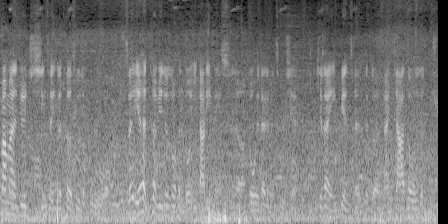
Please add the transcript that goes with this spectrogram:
慢慢的就形成一个特殊的部落。所以也很特别，就是说很多意大利美食都会在这边出现。现在已经变成这个南加州这个居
